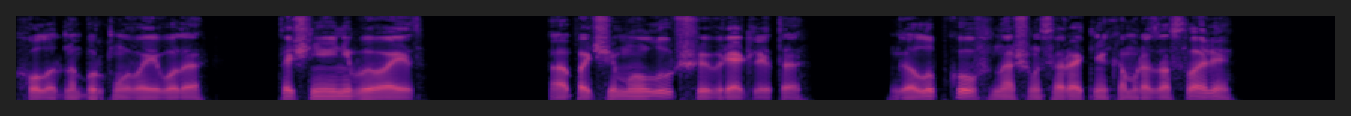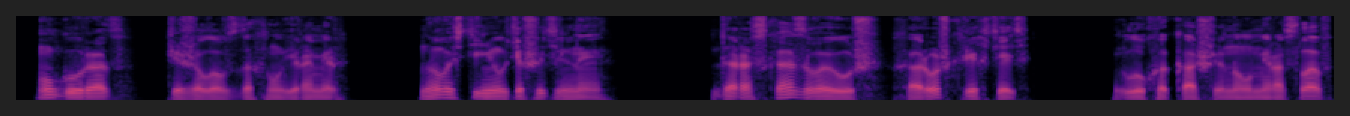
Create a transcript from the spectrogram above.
холодно буркнул воевода. Точнее не бывает. А почему лучше вряд ли-то? Голубков нашим соратникам разослали? Угу, рад, тяжело вздохнул Яромир. Новости неутешительные. Да рассказывай уж, хорош кряхтеть. Глухо кашлянул Мирослав,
